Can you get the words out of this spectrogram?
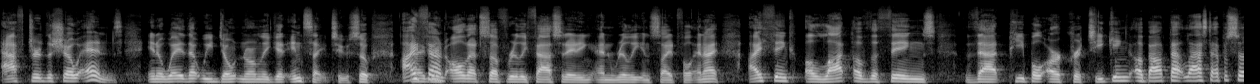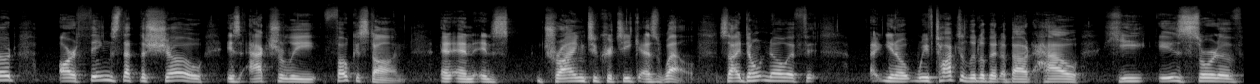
after the show ends in a way that we don't normally get insight to. So I, I found all that stuff really fascinating and really insightful. And I, I think a lot of the things that people are critiquing about that last episode are things that the show is actually focused on and, and is trying to critique as well. So I don't know if it, you know, we've talked a little bit about how he is sort of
